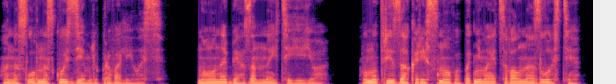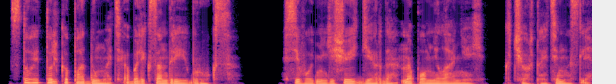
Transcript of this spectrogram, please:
Она словно сквозь землю провалилась. Но он обязан найти ее. Внутри Закари снова поднимается волна злости, стоит только подумать об Александрии Брукс. Сегодня еще и Герда напомнила о ней. К черту эти мысли.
